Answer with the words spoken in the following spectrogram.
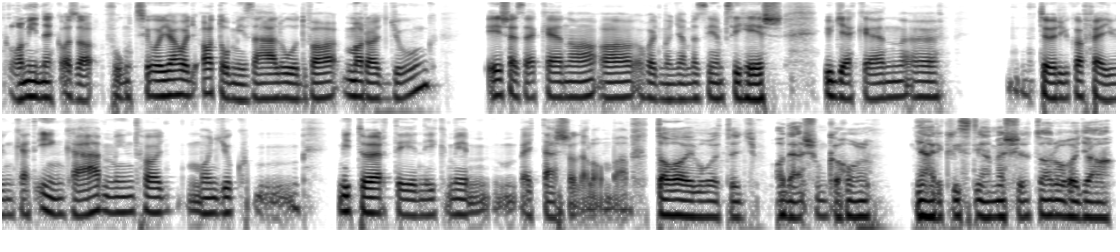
aminek az a funkciója, hogy atomizálódva maradjunk, és ezeken a, a hogy mondjam, az ilyen pszichés ügyeken ö, törjük a fejünket inkább, mint hogy mondjuk mi történik mi egy társadalomban. Tavaly volt egy adásunk, ahol Nyári Krisztián mesélt arról, hogy a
